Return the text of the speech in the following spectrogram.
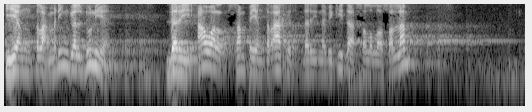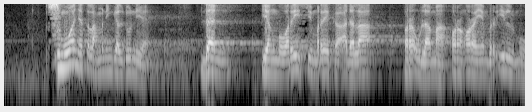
yang telah meninggal dunia dari awal sampai yang terakhir dari nabi kita sallallahu alaihi wasallam semuanya telah meninggal dunia dan yang mewarisi mereka adalah para ulama, orang-orang yang berilmu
